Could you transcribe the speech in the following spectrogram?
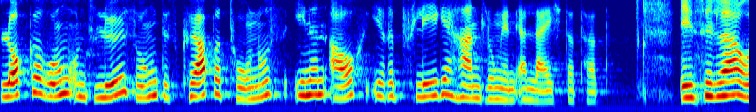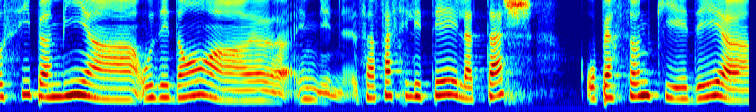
Lockerung und Lösung des Körpertonus ihnen auch ihre Pflegehandlungen erleichtert hat. Et cela a aussi permis euh, aux aidants, euh, ça a facilité la tâche aux personnes qui aidaient, euh,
